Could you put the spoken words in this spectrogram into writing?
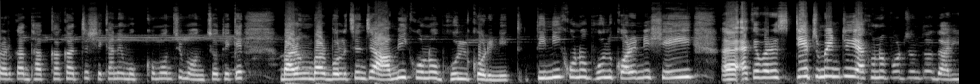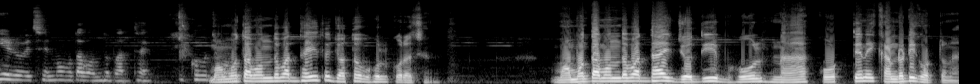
সরকার ধাক্কা খাচ্ছে, সেখানে মুখ্যমন্ত্রী মঞ্চ থেকে বারংবার বলেছেন যে, আমি কোনো ভুল করিনি। তিনি কোনো ভুল করেননি, সেই একেবারে স্টেটমেন্টই এখনও পর্যন্ত দাঁড়িয়ে রয়েছেন মমতা বন্দ্যোপাধ্যায়। মমতা বন্দ্যোপাধ্যায়ই তো যত ভুল করেছেন। মমতা বন্দ্যোপাধ্যায় যদি ভুল না করতেন, এই কাণ্ডটি করতো না।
